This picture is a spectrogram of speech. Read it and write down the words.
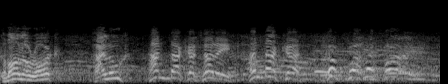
Come on, O'Rourke. Hi, Luke. Handaka, Terry! Handaka! Come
